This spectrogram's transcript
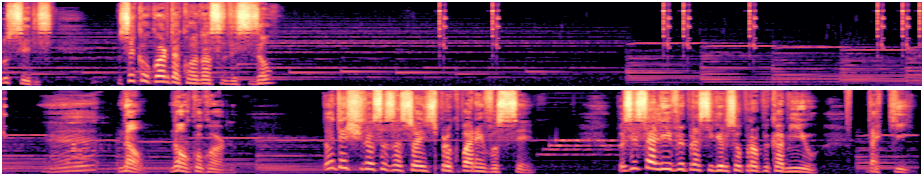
Luciris, você concorda com a nossa decisão? É... Não, não concordo. Não deixe nossas ações se preocuparem em você. Você está livre para seguir o seu próprio caminho daqui.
